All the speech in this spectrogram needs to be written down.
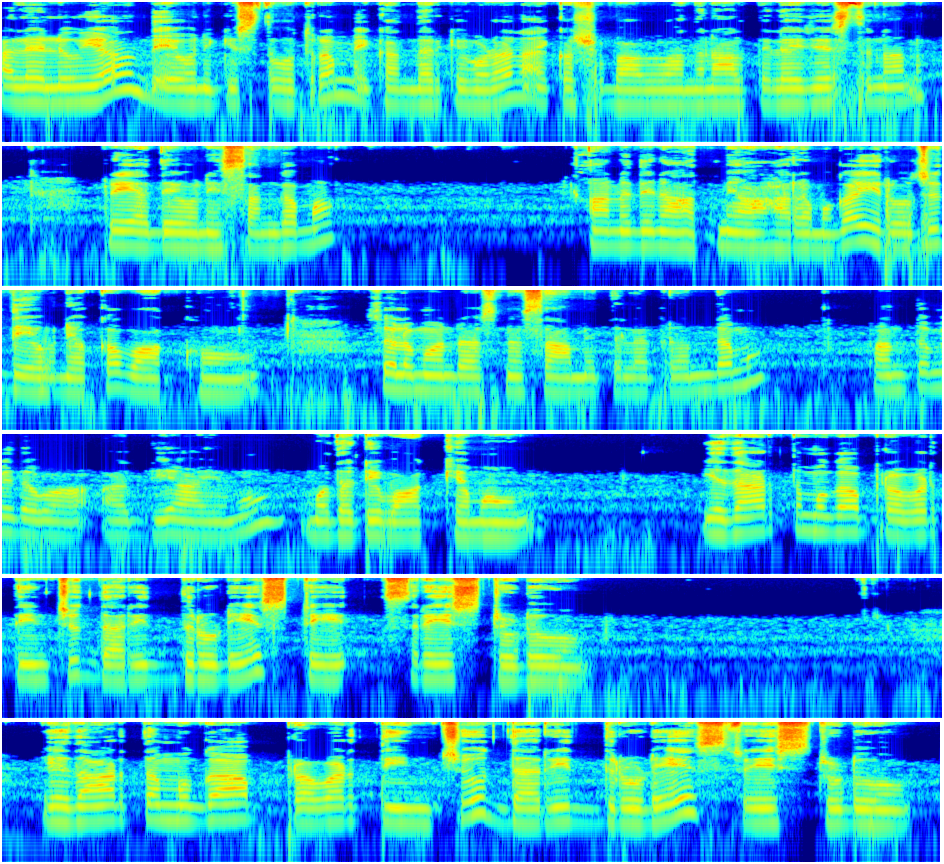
హల్లెలూయా. దేవునికి స్తోత్రం. మీకు అందరికీ కూడా నా యొక్క శుభాభివందనాలు తెలియజేస్తున్నాను. ప్రియ దేవుని సంగమ అనుదిన ఆత్మీయ ఆహారముగా ఈరోజు దేవుని యొక్క వాక్కు. సులమోన్ రాసిన సామెతల గ్రంథము పంతొమ్మిదవ అధ్యాయము మొదటి వాక్యము. యథార్థముగా ప్రవర్తించు దరిద్రుడే స్టే శ్రేష్ఠుడు. యథార్థముగా ప్రవర్తించు దరిద్రుడే శ్రేష్ఠుడు.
